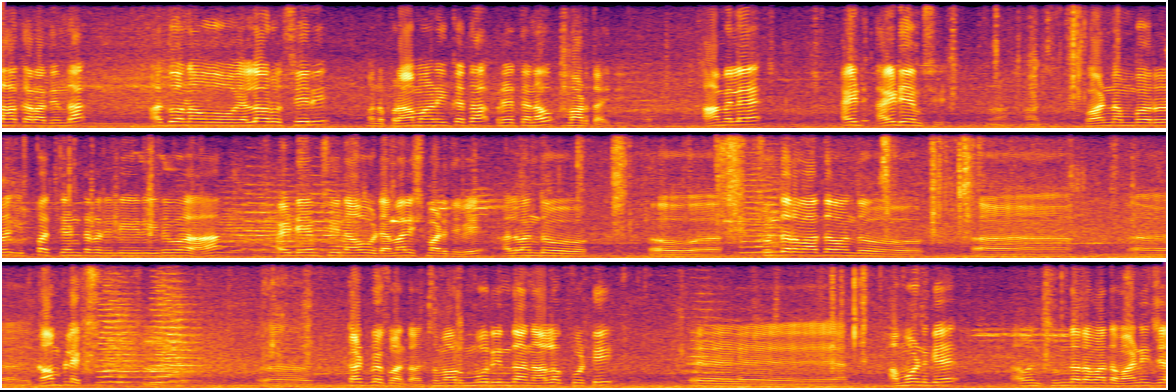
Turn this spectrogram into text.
ಸಹಕಾರದಿಂದ ಅದು ನಾವು ಎಲ್ಲರೂ ಸೇರಿ ಒಂದು ಪ್ರಾಮಾಣಿಕತಾ ಪ್ರಯತ್ನ ನಾವು ಮಾಡ್ತಾ ಇದ್ದೀವಿ. ಆಮೇಲೆ I I D M C. Ward number ಇಪ್ಪತ್ತೆಂಟರಲ್ಲಿ ಇರುವ ಐ ಡಿ ಎಂ ಸಿ ನಾವು ಡೆಮಾಲಿಷ್ ಮಾಡಿದ್ದೀವಿ. ಅಲ್ಲಿ ಒಂದು ಸುಂದರವಾದ ಒಂದು ಕಾಂಪ್ಲೆಕ್ಸ್. ಕಟ್ಟಬೇಕು ಅಂತ ಸುಮಾರು ಮೂರಿಂದ ನಾಲ್ಕು ಕೋಟಿ ಅಮೌಂಟ್ಗೆ ಒಂದು ಸುಂದರವಾದ ವಾಣಿಜ್ಯ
